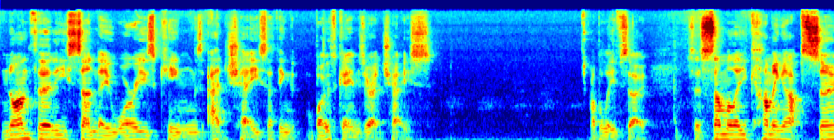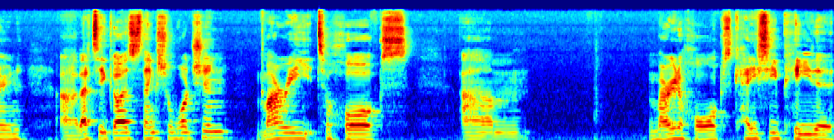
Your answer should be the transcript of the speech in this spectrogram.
9.30 Sunday, Warriors, Kings at Chase. I think both games are at Chase. I believe so. So Summer League coming up soon. Uh, that's it, guys. Thanks for watching. Murray to Hawks. Um, Murray to Hawks, KCP to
